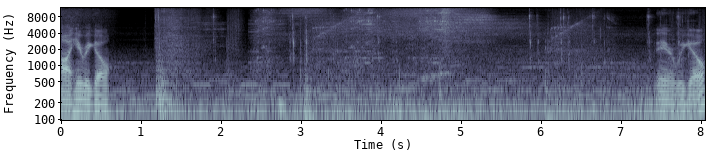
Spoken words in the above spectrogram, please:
Ah, here we go. There we go.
